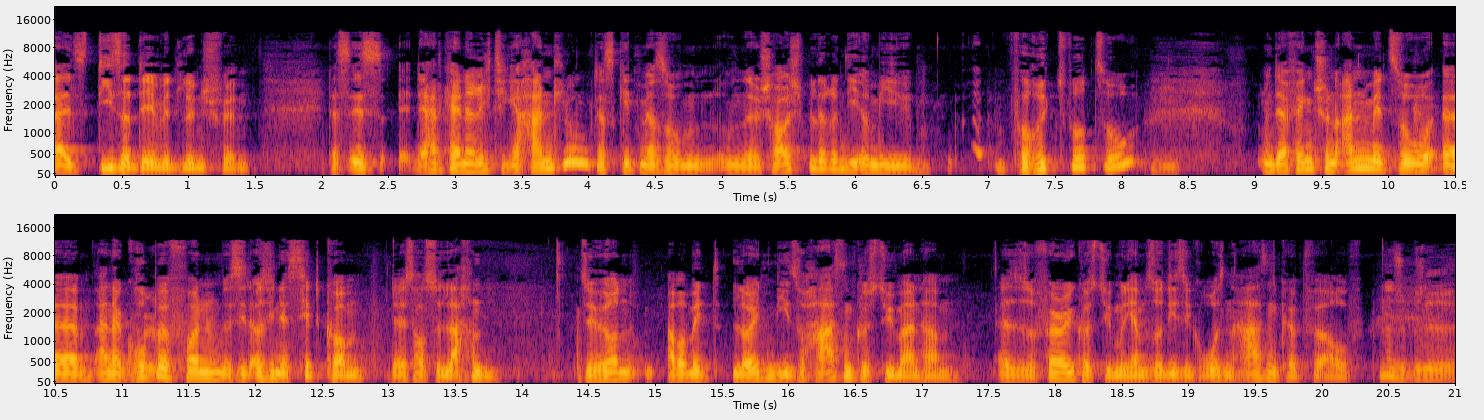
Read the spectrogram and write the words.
als dieser David Lynch-Film. Das ist, der hat keine richtige Handlung. Das geht mehr so um, um eine Schauspielerin, die irgendwie verrückt wird so. Und der fängt schon an mit so äh, einer Gruppe von, das sieht aus wie eine Sitcom. Da ist auch so Lachen zu hören, aber mit Leuten, die so Hasenkostüme anhaben. Also so Furry-Kostüme, die haben so diese großen Hasenköpfe auf. Na, so ein bisschen.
